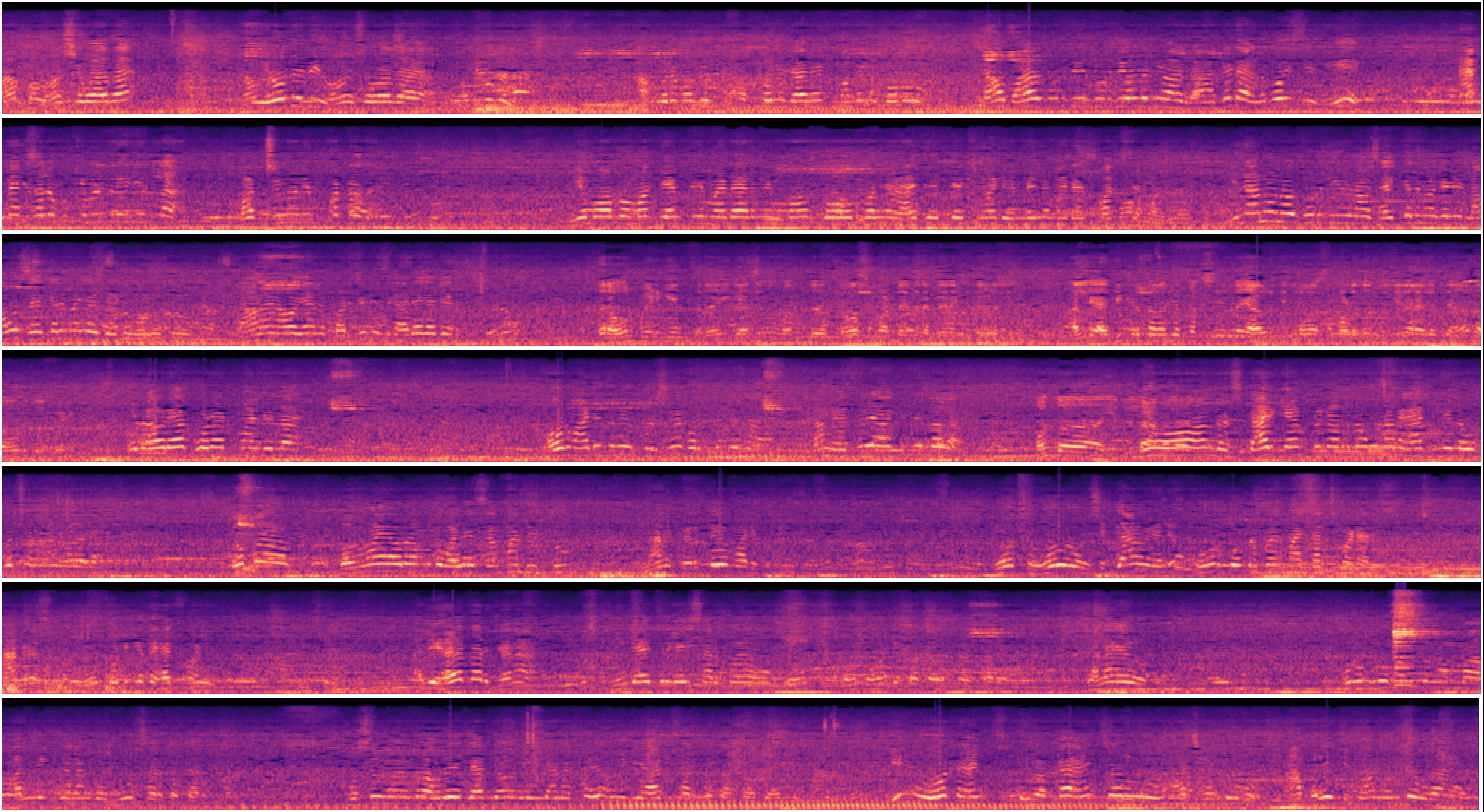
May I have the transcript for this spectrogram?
ಪಾಪ ವಂಶವಾದ ನಾವು ಇರೋದೇ ವಂಶವಾದ ಒಪ್ಪುದಿಲ್ಲ ಅಪ್ಪನ ಮಗ ಅಪ್ಪನ ಜಾಗಕ್ಕೆ ಮಗನ ಕೊಡು. ನಾವು ಭಾಳ ದುಡ್ದೀವಿ ದುಡ್ದೀವಿ ಅಂದ್ರೆ ನೀವು ಆ ಕಡೆ ಅನುಭವಿಸಿದ್ವಿ. ನಾಲ್ಕು ಸಲ ಮುಖ್ಯಮಂತ್ರಿ ಆಗಿರಲಿಲ್ಲ. ಪಕ್ಷನೂ ನಿಮ್ಗೆ ಕೊಟ್ಟದ ನಿಮ್ಮ ಒಬ್ಬ ಮತ್ತೆ ಎಂ ಪಿ ಮಾಡ್ಯಾರ, ನಿಮ್ಮ ಒಬ್ಬ ರಾಜ್ಯಾಧ್ಯಕ್ಷ ಮಾಡಿ ಎಂ ಎಲ್ ಎ ಮಾಡ್ಯಾರ, ಪಕ್ಷ. ಇನ್ನಾನು ನಾವು ದುಡಿದೀವಿ ನಾವು ಸೈಕಲ್ ಮ್ಯಾಗ ನಾವು ಸೈಕಲ್ ಮ್ಯಾಗ. ನಾವು ನಾವು ಏನು ಮರ್ಸಿಡೀಸ್ ಗಾಡಿ ಗಾಡಿ ಸರ್ ಅವ್ರ ಬೇಡಿಕೆ ಏನು ಸರ್? ಈಗ ನೀವು ಒಂದು ಪ್ರವಾಸ ಮಾಡ್ತಾ ಇದ್ದಾರೆ ಬೇರೆ ಜಿಲ್ಲೆಗಳಲ್ಲಿ. ಅಲ್ಲಿ ಅಧಿಕೃತವಾಗಿ ಪಕ್ಷದಿಂದ ಯಾವ ರೀತಿ ಪ್ರವಾಸ ಮಾಡೋದು ಮುಜುಗರಾಗುತ್ತೆ ಅನ್ನೋದು ಅವ್ರದ್ದು ಬೇಡಿಕೆ. ಬಟ್ ಅವ್ರು ಯಾಕೆ ಹೋರಾಟ ಮಾಡಲಿಲ್ಲ? ಅವ್ರು ಮಾಡಿದ್ರೆ ಪ್ರಶ್ನೆ ಬರ್ತಿದ್ದಿಲ್ಲ. ನಮ್ಮ ಹೆಸರೇ ಹಾಕಿರ್ಲಿಲ್ಲಲ್ಲ ಒಂದು ನೀವು ಒಂದು ಸ್ಟಾರ್ ಕ್ಯಾಂಪಿನರ್ ನಾವು ನನಗೆ ಹಾಕಲಿಲ್ಲ ಉಪಚುನಾವಣೆ ಒಳಗೆ. ತುಂಬ ಬೊಮ್ಮಾಯಿ ಅವರು ನಮ್ದು ಒಳ್ಳೆ ಸಂಬಂಧ ಇತ್ತು. ನಾನು ಕರ್ತವ್ಯ ಮಾಡಿದ್ದೆ ಇವತ್ತು ಸಿದ್ದರಾಮಯ್ಯಲ್ಲಿ ನೂರು ಕೋಟಿ ರೂಪಾಯಿ ಮಾಡಿ ಖರ್ಚು ಮಾಡ್ಯಾರ. ಕಾಂಗ್ರೆಸ್ ನೂರು ಕೋಟಿಗಿಂತ ಹೆಚ್ಚು ಮಾಡಿ ಅಲ್ಲಿ ಹೇಳ್ತಾರೆ ಜನ ಲಿಂಗಾಯತರಿಗೆ ಐದು ಸಾವಿರ ರೂಪಾಯಿ ಹೋಗಿ, ಒಂದು ಹೋಗಿ ಕೊಟ್ಟವ್ರು ಕೊಡ್ತಾರೆ ಜನ ಹೇಳ್ಬೇಕು. ಕುರುಬರು ಮತ್ತು ನಮ್ಮ ವಾಲ್ಮೀಕಿ ಜನಾಂಗ ಮೂರು ಸಾವಿರ ಕೊಡ್ತಾರೆ ಮುಸಲ್ಮಾನರು ಅವರೇ ಜಾತಿ ಅವನಿಗೆ ಅನ್ನಕ್ಕೆ ಅವನಿಗೆ ಯಾಕೆ ಸಾವಿರ ಕೊಡ್ತಾರೆ ಜಾತಿ. ಹಿಂಗೆ ಓಟ್ ಹಂಚಿ, ರೊಕ್ಕ ಹಂಚೋರು ಆಚೆ ಬಂದಿರ್ಬೋದು. ಆ ಬರೀ ಚಿಕ್ಕಮಗಳೂರೇ ಉದಾಹರಣೆ.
